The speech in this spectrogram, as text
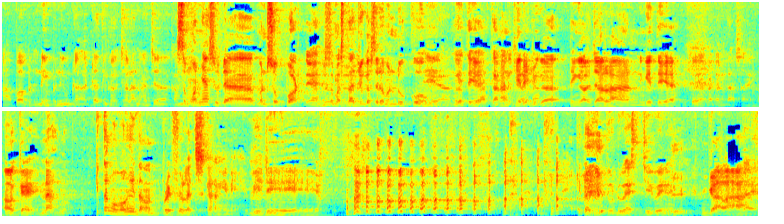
apa benih benih udah ada tinggal jalan aja kamu semuanya sudah mensupport ya semesta juga sudah mendukung Iya. gitu ya kanan kiri jalan. juga tinggal jalan gitu ya itu yang kadang tak sayang Oke, nah kita ngomongin tentang privilege sekarang ini. Bide. kita dituduh SJW nggak Enggak lah. Enggak ya?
